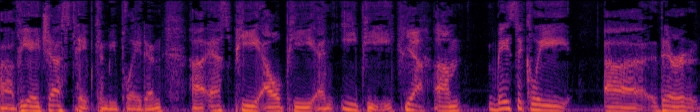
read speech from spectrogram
uh, VHS tape can be played in: uh, SP, LP, and EP. Yeah. Um, basically, uh, there.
